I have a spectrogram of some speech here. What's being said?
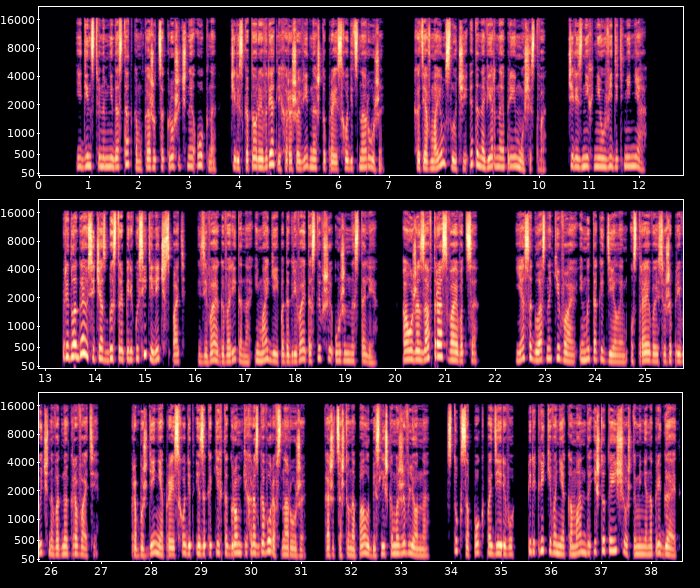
Единственным недостатком кажутся крошечные окна, через которые вряд ли хорошо видно, что происходит снаружи. Хотя в моем случае это, наверное, преимущество. Через них не увидеть меня. «Предлагаю сейчас быстро перекусить и лечь спать», зевая, говорит она, и магией подогревает остывший ужин на столе. «А уже завтра осваиваться». Я согласно киваю, и мы так и делаем, устраиваясь уже привычно в одной кровати. Пробуждение происходит из-за каких-то громких разговоров снаружи. Кажется, что на палубе слишком оживленно. Стук сапог по дереву, перекрикивание команды и что-то еще, что меня напрягает.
